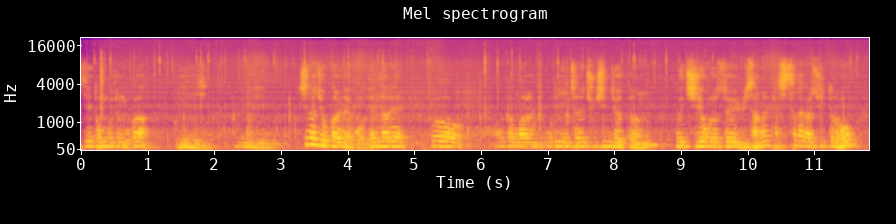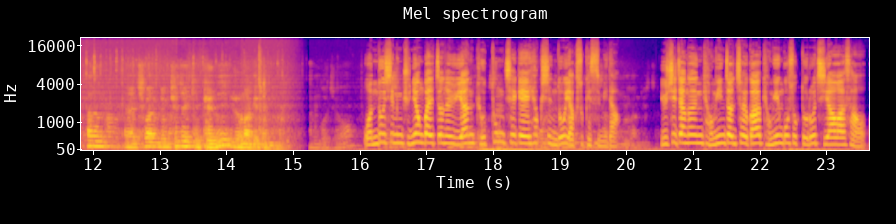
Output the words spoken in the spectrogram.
이제 동부 중구가 이, 이 시너지 효과를 내고 옛날에 그 정말 우리 인천의 중심지였던 그 지역으로서의 위상을 다시 찾아갈 수 있도록 하는 에, 지방행정 체제 개편이 일어나게 됩니다. 원도심 균형 발전을 위한 교통체계 혁신도 약속했습니다. 유 시장은 경인전철과 경인고속도로 지하화 사업,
